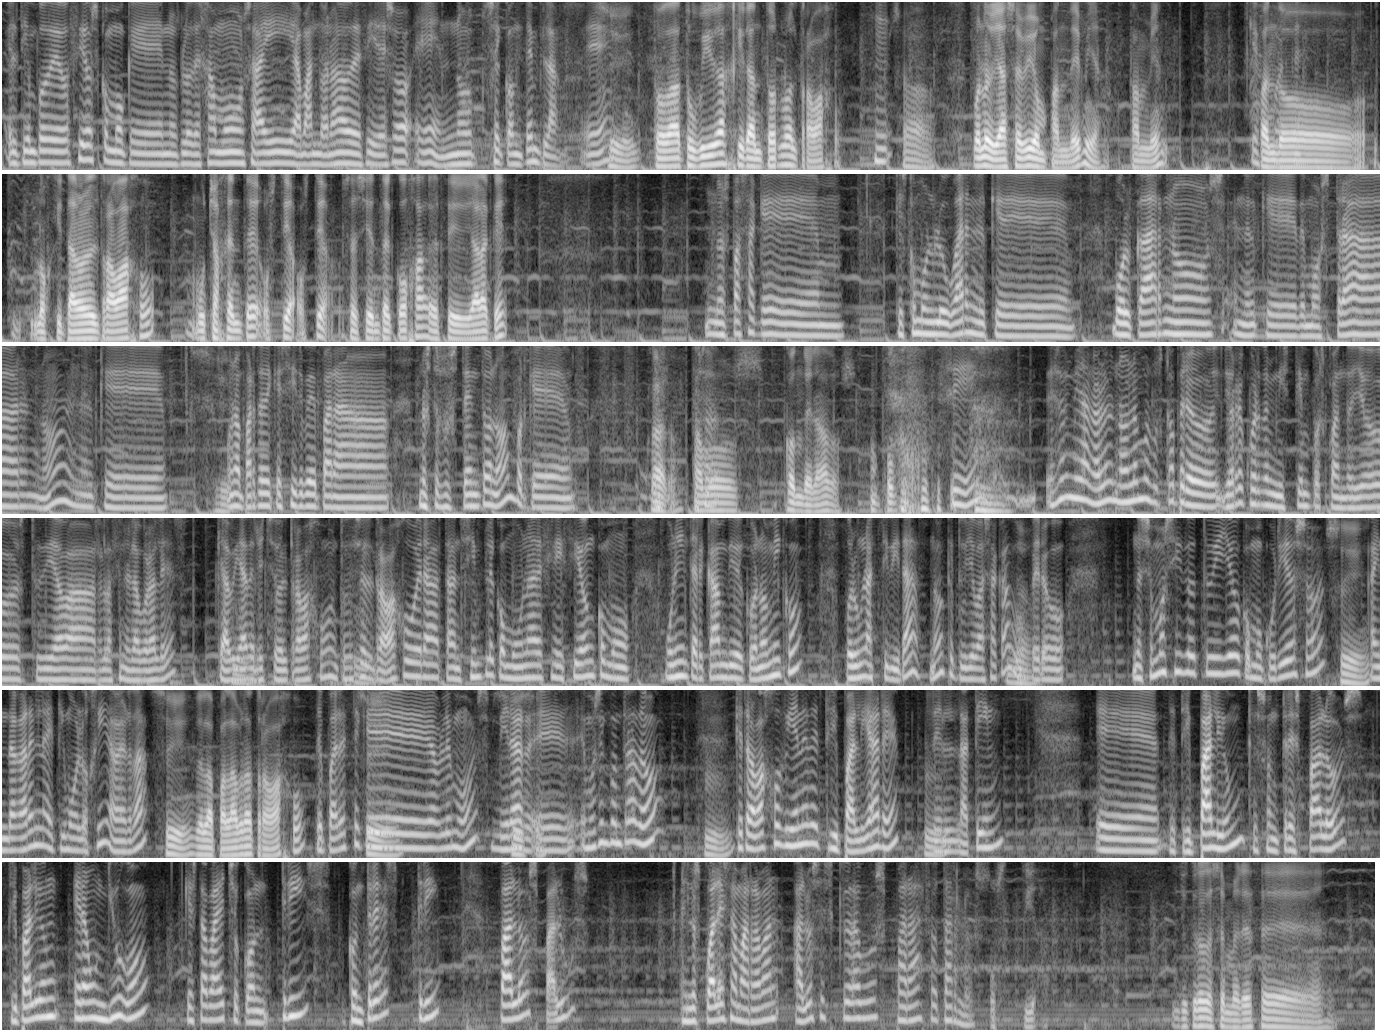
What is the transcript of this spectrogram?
el tiempo de ocio es como que nos lo dejamos ahí abandonado, decir, eso eh, no se contempla. ¿eh? Sí, toda tu vida gira en torno al trabajo. Mm, O sea, bueno, ya se vio en pandemia también. qué fuerte. Cuando nos quitaron el trabajo, mucha gente, hostia, hostia, se siente coja de decir, ¿y ahora qué? Nos pasa que, que es como un lugar en el que volcarnos, en el que demostrar, ¿no? En el que, Sí, bueno, aparte de que sirve para nuestro sustento, ¿no? Porque claro, eso- estamos condenados un poco. Sí, eso mira, no lo, no lo hemos buscado, pero yo recuerdo en mis tiempos cuando yo estudiaba relaciones laborales que había derecho del trabajo, entonces el trabajo era tan simple como una definición, como un intercambio económico por una actividad ¿no? que tú llevas a cabo, Ya. pero nos hemos ido tú y yo como curiosos Sí, a indagar en la etimología, ¿verdad? sí, de la palabra trabajo. ¿Te parece Sí. que hablemos? Mirar, sí. eh, hemos encontrado Mm, que trabajo viene de tripaliare, Mm. del latín, eh, de tripalium, que son tres palos. Tripalium era un yugo que estaba hecho con tris, con tres, tri, palos, palus, en los cuales amarraban a los esclavos para azotarlos. Hostia. Yo creo que se merece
